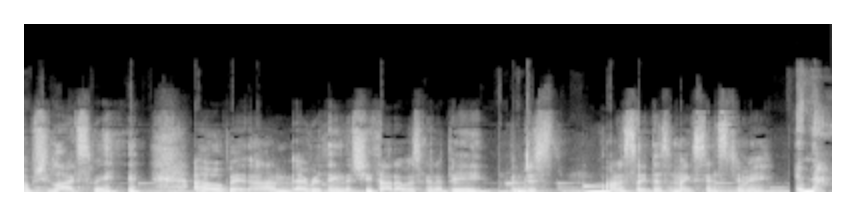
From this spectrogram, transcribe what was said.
I hope she likes me. I hope it, I'm everything that she thought I was going to be. And just honestly, it doesn't make sense to me. And that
